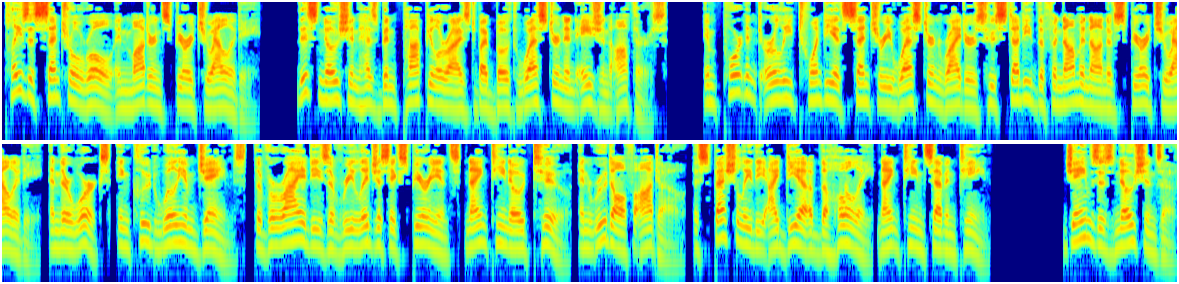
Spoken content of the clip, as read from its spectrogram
plays a central role in modern spirituality. This notion has been popularized by both Western and Asian authors. Important early 20th-century Western writers who studied the phenomenon of spirituality, and their works, include William James, The Varieties of Religious Experience 1902, and Rudolf Otto, especially The Idea of the Holy 1917. James's notions of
